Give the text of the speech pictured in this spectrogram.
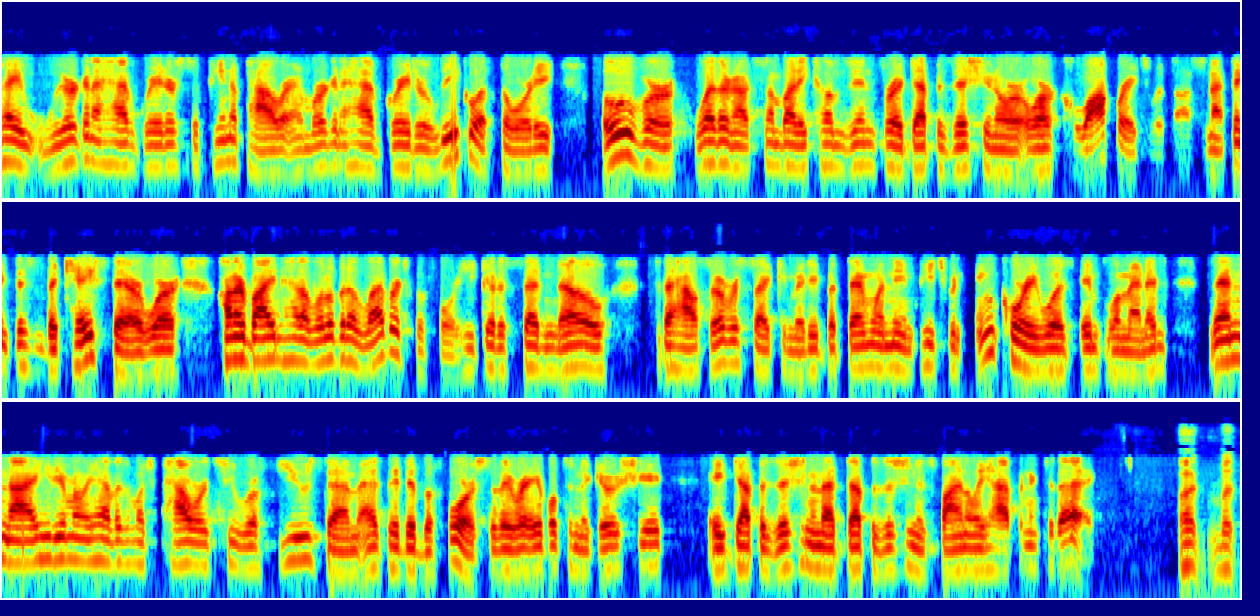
hey, we're going to have greater subpoena power and we're going to have greater legal authority over whether or not somebody comes in for a deposition or, or cooperates with us. And I think this is the case there where Hunter Biden had a little bit of leverage before. He could have said no to the House Oversight Committee. But then when the impeachment inquiry was implemented, then uh, he didn't really have as much power to refuse them as they did before. So they were able to negotiate a deposition, and that deposition is finally happening today. But but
